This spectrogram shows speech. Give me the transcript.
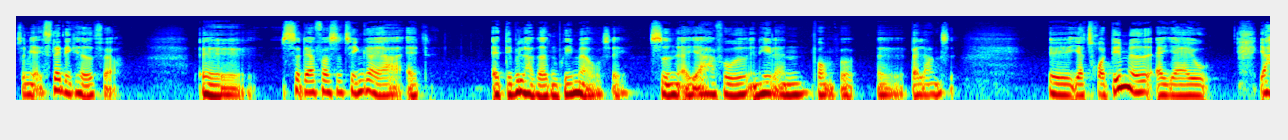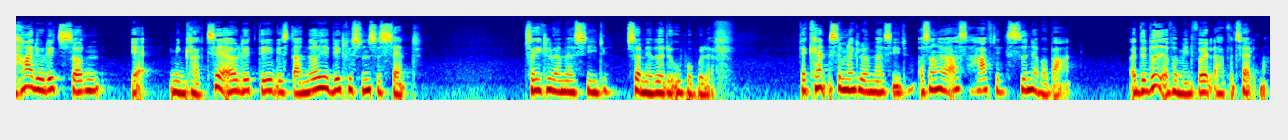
som jeg slet ikke havde før. Øh, så derfor så tænker jeg, at, at det ville have været den primære årsag, siden at jeg har fået en helt anden form for øh, balance. Øh, jeg tror det med, at jeg jo... Jeg har det jo lidt sådan... Ja, min karakter er jo lidt det, hvis der er noget, jeg virkelig synes er sandt, så kan jeg ikke lade være med at sige det, selvom jeg ved, det er upopulært. Jeg kan simpelthen ikke lade være med at sige det. Og sådan har jeg også haft det, siden jeg var barn. Og det ved jeg, for mine forældre har fortalt mig.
